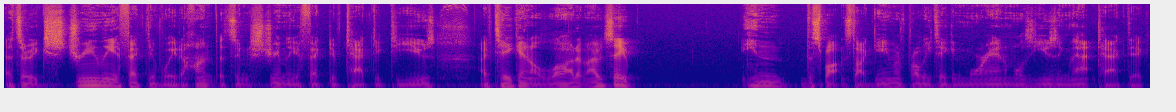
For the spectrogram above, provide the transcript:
That's an extremely effective way to hunt. That's an extremely effective tactic to use. I've taken a lot of, I would say, in the spot and stalk game, I've probably taken more animals using that tactic,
